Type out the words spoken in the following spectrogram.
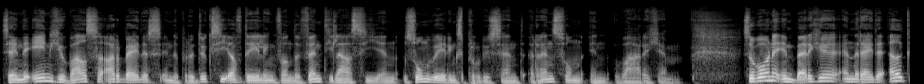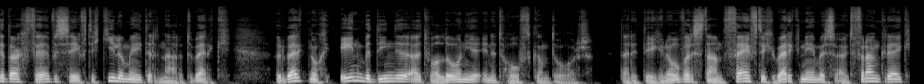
zijn de enige Waalse arbeiders in de productieafdeling van de ventilatie- en zonweringsproducent Renson in Waregem. Ze wonen in Bergen en rijden elke dag 75 kilometer naar het werk. Er werkt nog één bediende uit Wallonië in het hoofdkantoor. Daar tegenover staan 50 werknemers uit Frankrijk,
